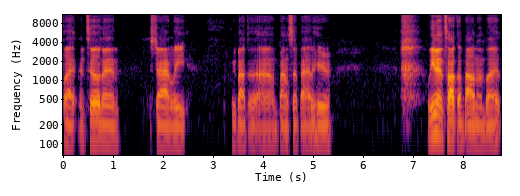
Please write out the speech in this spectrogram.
But until then, it's John late. We about to um, bounce up out of here. We didn't talk about them, but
